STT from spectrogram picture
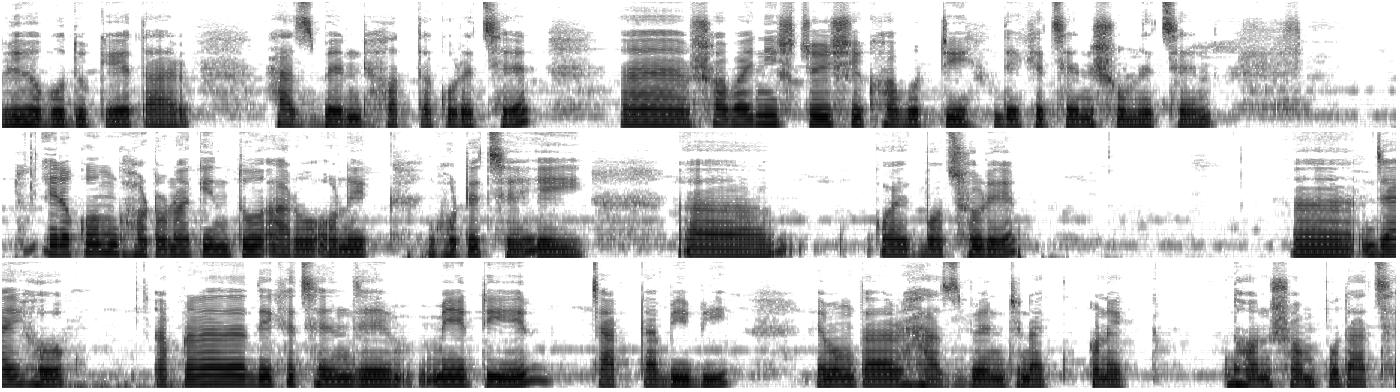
গৃহবধূকে তার হাজব্যান্ড হত্যা করেছে। সবাই নিশ্চয়ই সে খবরটি দেখেছেন, শুনেছেন। এরকম ঘটনা কিন্তু আরও অনেক ঘটেছে এই কয়েক বছরে। যাই হোক, আপনারা দেখেছেন যে মেয়েটির চারটা বেবি এবং তার হাজব্যান্ড না অনেক ধন সম্পদ আছে,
